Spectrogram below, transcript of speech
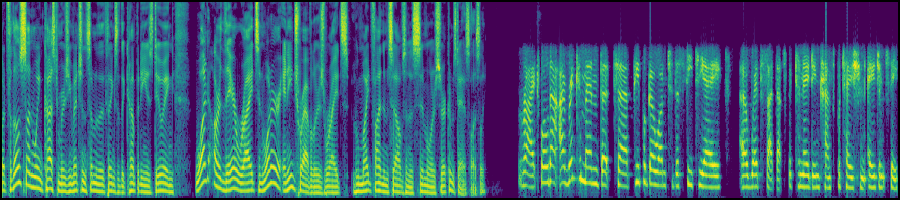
But for those Sunwing customers, you mentioned some of the things that the company is doing. What are their rights and what are any travelers' rights who might find themselves in a similar circumstance, Leslie? Right. Well, that, I recommend that uh, people go onto the CTA uh, website. That's the Canadian Transportation Agency.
